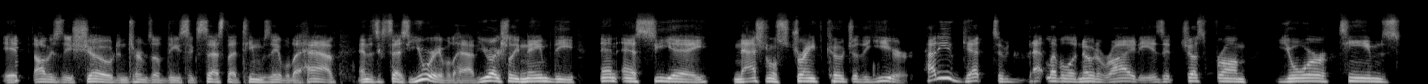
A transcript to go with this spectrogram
it obviously showed in terms of the success that team was able to have and the success you were able to have. You actually named the NSCA National Strength Coach of the Year. How do you get to that level of notoriety? Is it just from your team's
